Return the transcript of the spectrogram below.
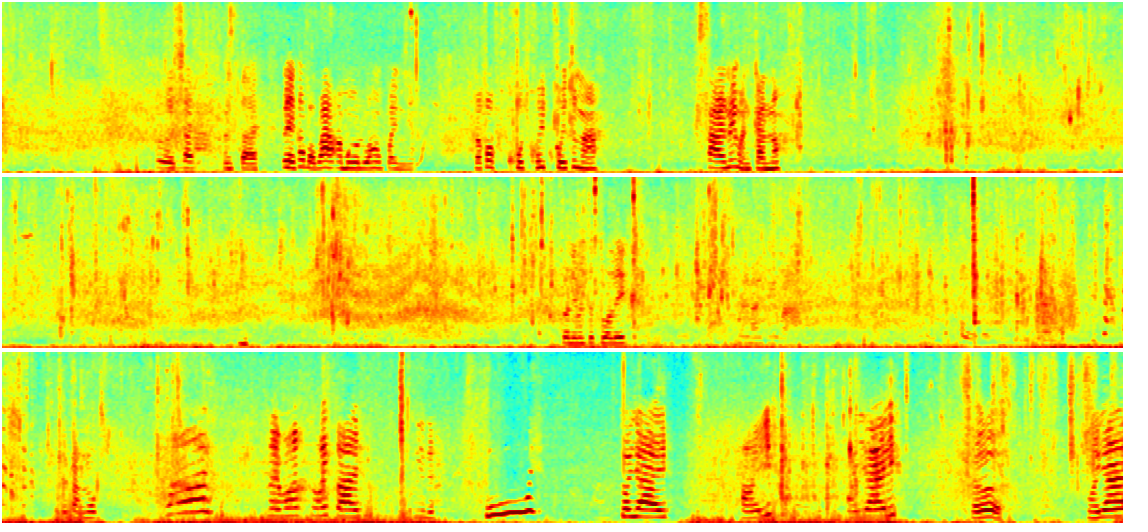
เออใช่ มันตายดูเห็นเขาแบบว่าเอามือล้วงลงไปอย่างเงี้ย แล้วก็คุดคุยคุยขึ้นมาทรายไม่เหมือนกันเนาะ ตัวนี้มันจะตัวเล็ก ไปฝั่งนู้นว้ายไหนวะน้อยตาย นี่เลยอุ้ย ตัวใหญ่หอยหอยใหญ่ เออหอยใหญ่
